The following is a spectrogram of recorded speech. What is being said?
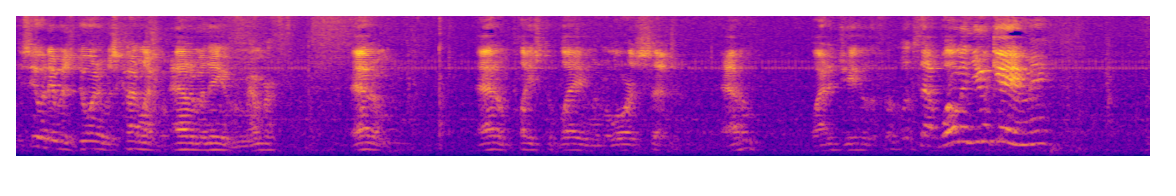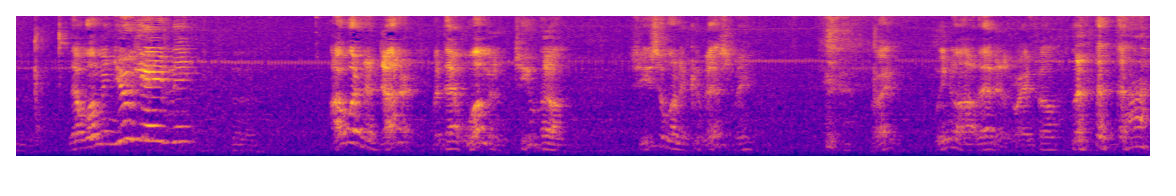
you see what he was doing? It was kind of like Adam and Eve, remember? Adam, Adam placed the blame when the Lord said, Adam, why did you eat of the fruit? What's that woman you gave me? That woman you gave me? I wouldn't have done it, but that woman, she, well, she's the one that convinced me. Right? We know how that is, right, Phil?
